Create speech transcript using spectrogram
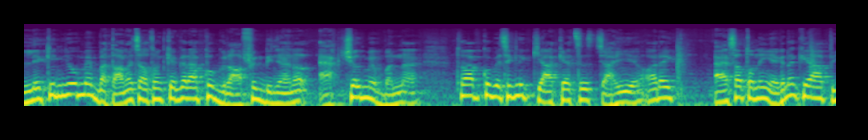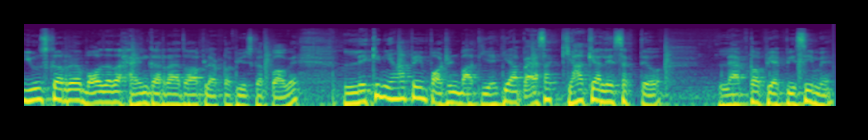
लेकिन जो मैं बताना चाहता हूँ कि अगर आपको ग्राफिक डिज़ाइनर एक्चुअल में बनना है तो आपको बेसिकली क्या क्या चीज़ चाहिए? और एक ऐसा तो नहीं है कि ना कि आप यूज़ कर रहे हो, बहुत ज़्यादा हैंग कर रहा है तो आप लैपटॉप यूज़ कर पाओगे। लेकिन यहाँ पे इंपॉर्टेंट बात यह है कि आप ऐसा क्या क्या ले सकते हो लैपटॉप या पीसी में,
